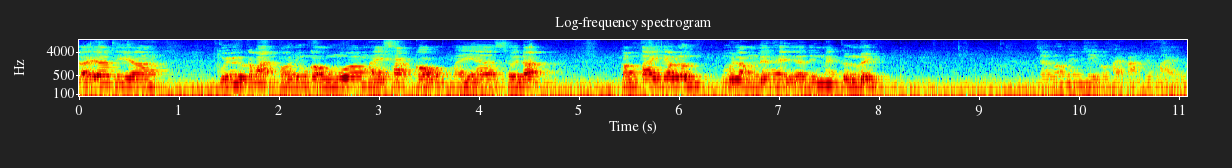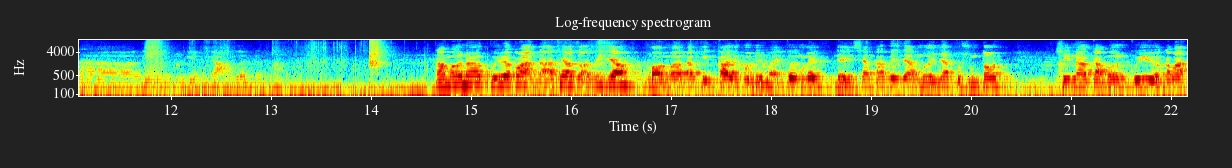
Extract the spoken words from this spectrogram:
đấy ờ, thì ờ, quý vị và các bạn có nhu cầu mua máy sạc cỏ máy ờ, xới đất cầm tay đeo lưng vui lòng liên hệ ờ, đến máy cường linh. Dạ nó bên chị có phải bán cái máy mà nghìn, nghìn gạo ướt được không? cảm ơn quý vị và các bạn đã theo dõi video. Bấm đăng ký kênh của điện máy cường linh để xem các video mới nhất của chúng tôi. Xin cảm ơn quý vị và các bạn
